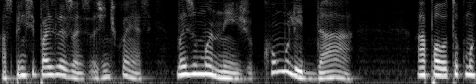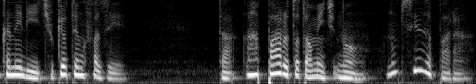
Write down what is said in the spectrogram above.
as principais lesões a gente conhece, mas o manejo, como lidar ah, Paulo, eu tô com uma canelite, o que eu tenho que fazer? Tá. Ah, paro totalmente? Não, não precisa parar.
